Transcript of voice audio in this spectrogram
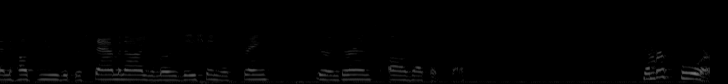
and help you with your stamina, your motivation, your strength, your endurance, all of that good stuff. Number 4.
